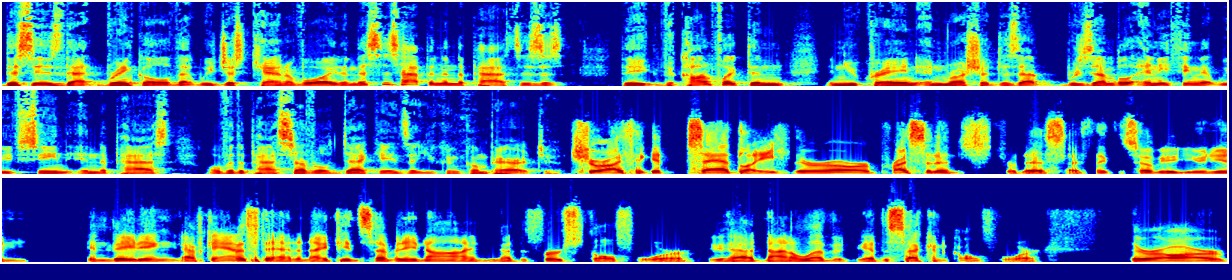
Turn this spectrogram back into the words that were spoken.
this is that wrinkle that we just can't avoid. And this has happened in the past. Is this the, the conflict in, in Ukraine and Russia, does that resemble anything that we've seen in the past over the past several decades that you can compare it to? Sure. I think it, sadly, there are precedents for this. I think the Soviet Union invading Afghanistan in 1979, you had the first Gulf War, you had 9 11, you had the second Gulf War. There are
